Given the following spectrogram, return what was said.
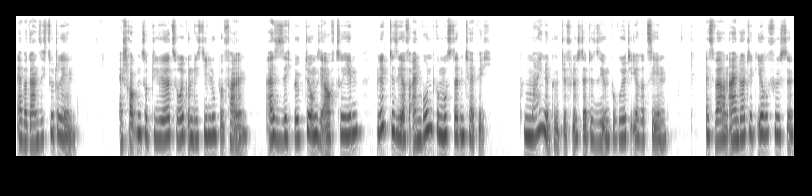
Er begann sich zu drehen. Erschrocken zuckte Julia zurück und ließ die Lupe fallen. Als sie sich bückte, um sie aufzuheben, blickte sie auf einen bunt gemusterten Teppich. Du meine Güte, flüsterte sie und berührte ihre Zehen. Es waren eindeutig ihre Füße,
